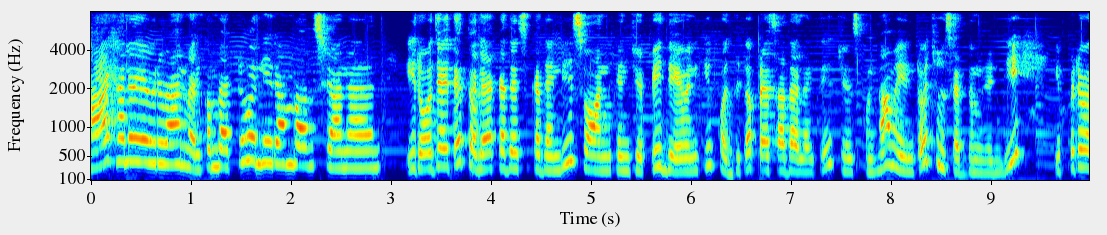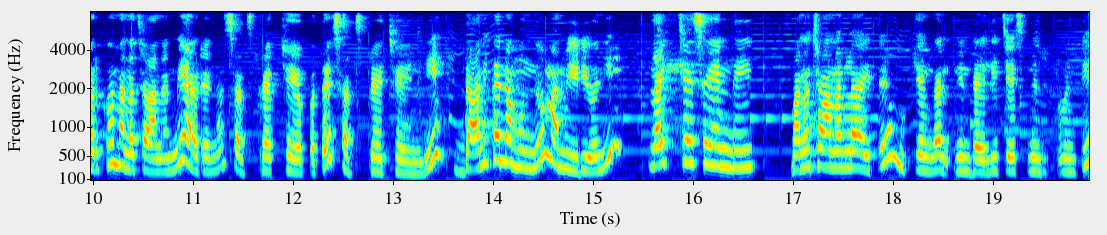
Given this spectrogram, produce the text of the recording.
Hi hello everyone welcome back to Valliram Babu's channel ఈ రోజు అయితే తొలి ఏకాదశి కదండి. సో అందుకని చెప్పి దేవునికి కొద్దిగా ప్రసాదాలు అయితే చేసుకుంటున్నాం. ఏంటో చూసేద్దాం రండి. ఇప్పటి వరకు మన ఛానల్ని ఎవరైనా సబ్స్క్రైబ్ చేయకపోతే సబ్స్క్రైబ్ చేయండి. దానికన్నా ముందు మన వీడియోని లైక్ చేసేయండి. మన ఛానల్లో అయితే ముఖ్యంగా నేను డైలీ చేసినటువంటి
